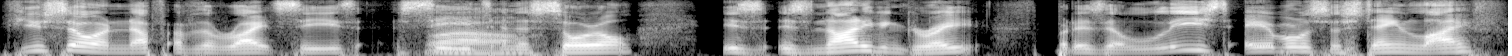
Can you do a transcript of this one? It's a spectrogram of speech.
If you sow enough of the right seeds, seeds Wow. in the soil is is not even great, but is at least able to sustain life,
